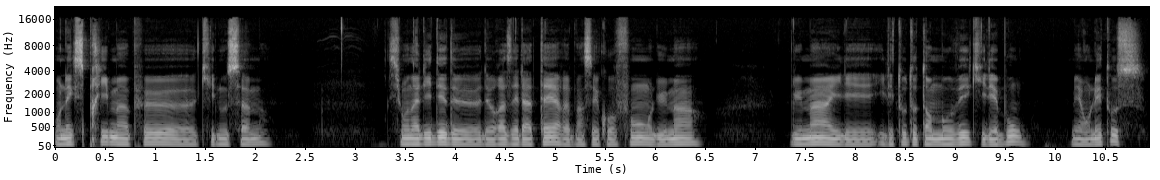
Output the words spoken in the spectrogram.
On exprime un peu euh, qui nous sommes si on a l'idée de, raser la terre, eh ben c'est qu'au fond, l'humain, l'humain, il est, tout autant mauvais qu'il est bon, mais on l'est tous.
